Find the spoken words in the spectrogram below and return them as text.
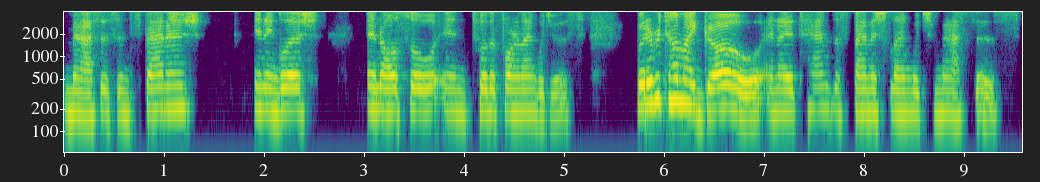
masses in Spanish, in English, and also in two other foreign languages. But every time I go and I attend the Spanish language masses,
